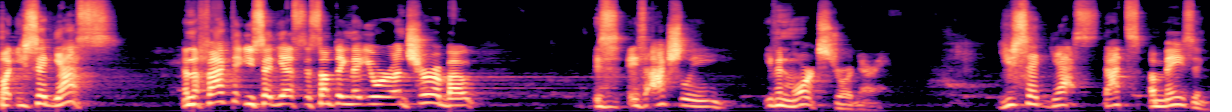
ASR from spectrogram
But you said yes. And the fact that you said yes to something that you were unsure about is, is actually even more extraordinary. You said yes. That's amazing.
